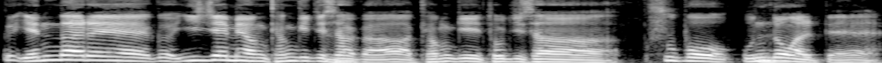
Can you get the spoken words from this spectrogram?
그 옛날에 그 이재명 음. 경기지사가 경기도지사 후보 운동할 때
